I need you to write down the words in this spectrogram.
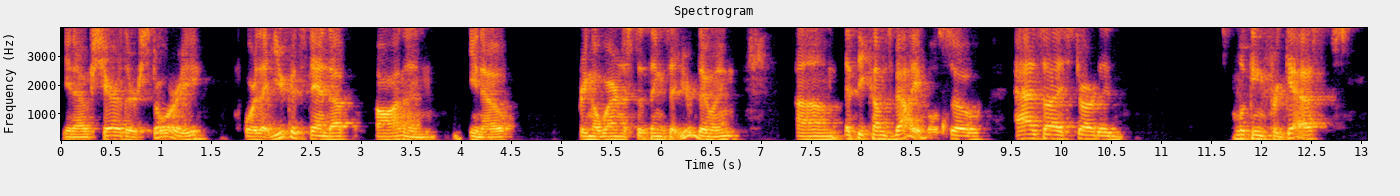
you know, share their story, or that you could stand up on and, you know, bring awareness to things that you're doing, um, it becomes valuable. So as I started looking for guests,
